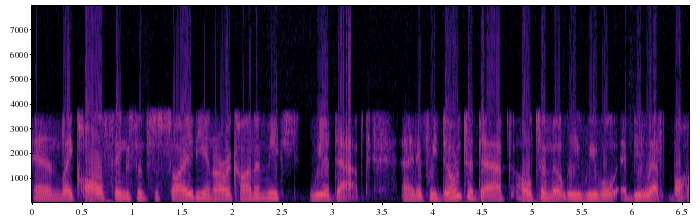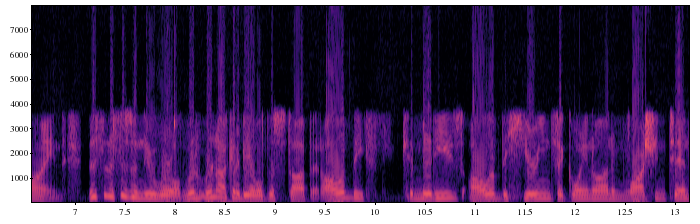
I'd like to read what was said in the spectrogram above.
and like all things in society and our economy, we adapt. And if we don't adapt, ultimately we will be left behind. This, this is a new world. We're, we're not going to be able to stop it. All of the committees, all of the hearings that are going on in Washington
